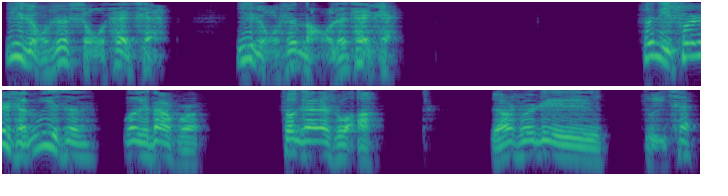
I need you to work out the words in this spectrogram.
一种是手太欠，一种是脑袋太欠。说你说这什么意思呢？我给大伙儿分开来说啊。比方说这嘴欠，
